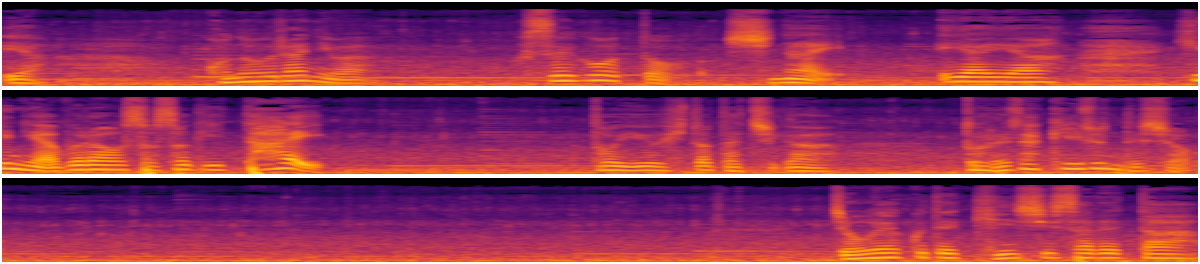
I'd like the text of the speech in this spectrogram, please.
いやこの裏には防ごうとしない。いやいや火に油を注ぎたい。という人たちがどれだけいるんでしょう。条約で禁止された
